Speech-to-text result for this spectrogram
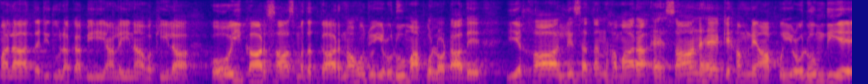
ملا تجد اللہ کا بھی علینہ وکیلا کوئی كار ساز مددگار نہ ہو جو یہ علوم آپ کو لوٹا دے یہ خالصتاً ہمارا احسان ہے کہ ہم نے آپ کو یہ علوم دیے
